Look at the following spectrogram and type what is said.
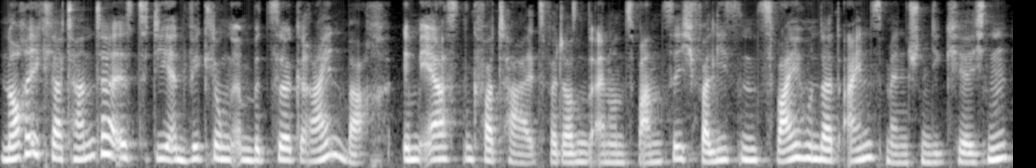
Noch eklatanter ist die Entwicklung im Bezirk Rheinbach. Im ersten Quartal 2021 verließen 201 Menschen die Kirchen.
